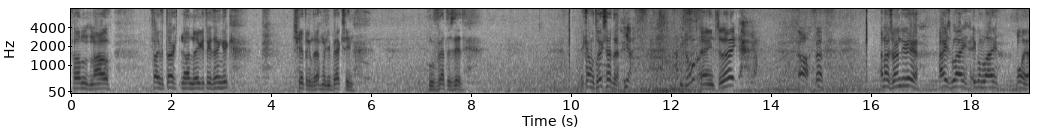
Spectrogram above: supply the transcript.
van, nou, 85, nou 90 denk ik. Schitterend hè, moet je bek zien. Hoe vet is dit? Ik ga hem terugzetten. Ja. Gaat hij door? 1, 2. Ja. Ja, vet. En nou zwemt hij weer. Hij is blij, ik ben blij. Mooi hè?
